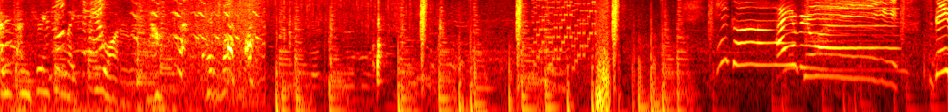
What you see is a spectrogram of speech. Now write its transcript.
I'm, I'm drinking like seawater right now.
